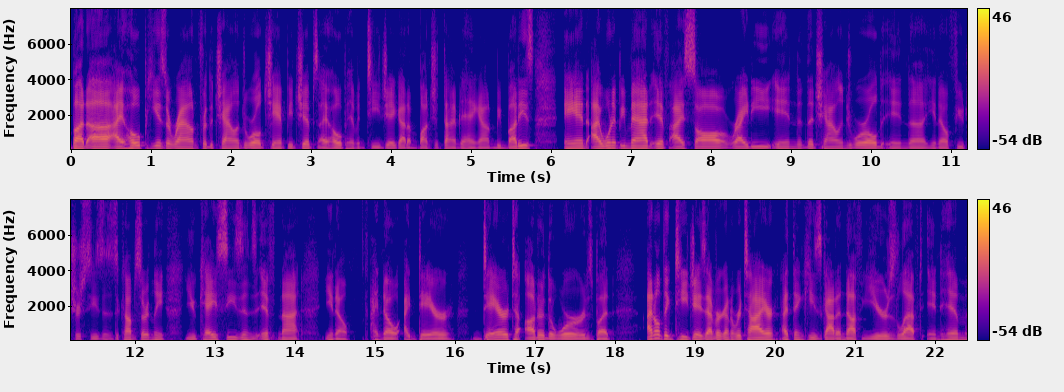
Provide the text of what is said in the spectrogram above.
but uh, I hope he is around for the Challenge World Championships. I hope him and TJ got a bunch of time to hang out and be buddies. And I wouldn't be mad if I saw Righty in the Challenge World in uh, you know future seasons to come. Certainly UK seasons, if not, you know, I know I dare dare to utter the words, but I don't think TJ's ever going to retire. I think he's got enough years left in him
